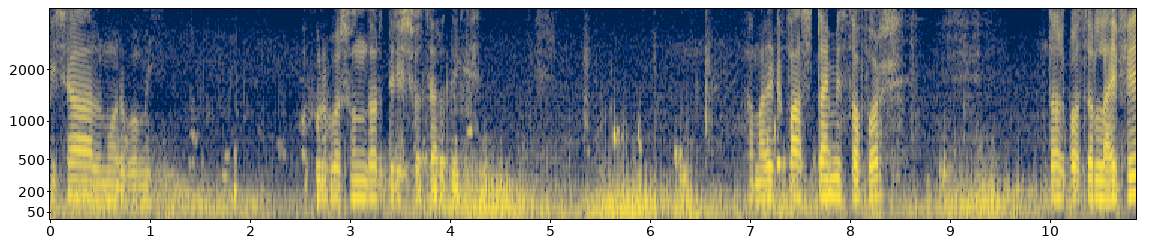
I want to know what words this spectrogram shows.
বিশাল মরুভূমি, অপূর্ব সুন্দর দৃশ্য চারদিকে। আমার এটা ফার্স্ট টাইম সফর। দশ বছর লাইফে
